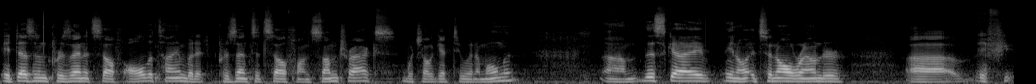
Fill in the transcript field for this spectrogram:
It doesn't present itself all the time, but it presents itself on some tracks, which I'll get to in a moment. Um, this guy, you know, it's an all-rounder. Uh, if, you,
